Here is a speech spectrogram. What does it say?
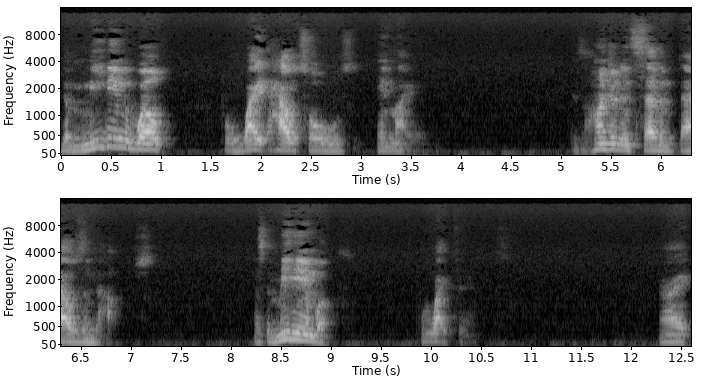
The median wealth for white households in Miami is $107,000. That's the median wealth for white families. All right.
